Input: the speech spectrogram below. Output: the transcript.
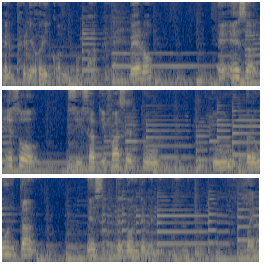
el periódico a mi papá. Pero e- eso, eso si satisface tu, tu pregunta, es de dónde venimos. Bueno,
